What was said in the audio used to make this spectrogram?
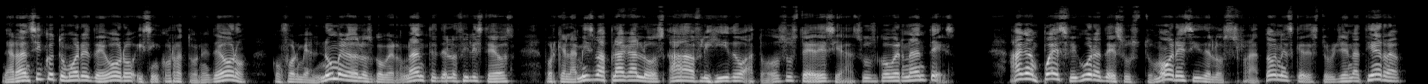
darán cinco tumores de oro y cinco ratones de oro, conforme al número de los gobernantes de los filisteos, porque la misma plaga los ha afligido a todos ustedes y a sus gobernantes. Hagan pues figuras de sus tumores y de los ratones que destruyen la tierra,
